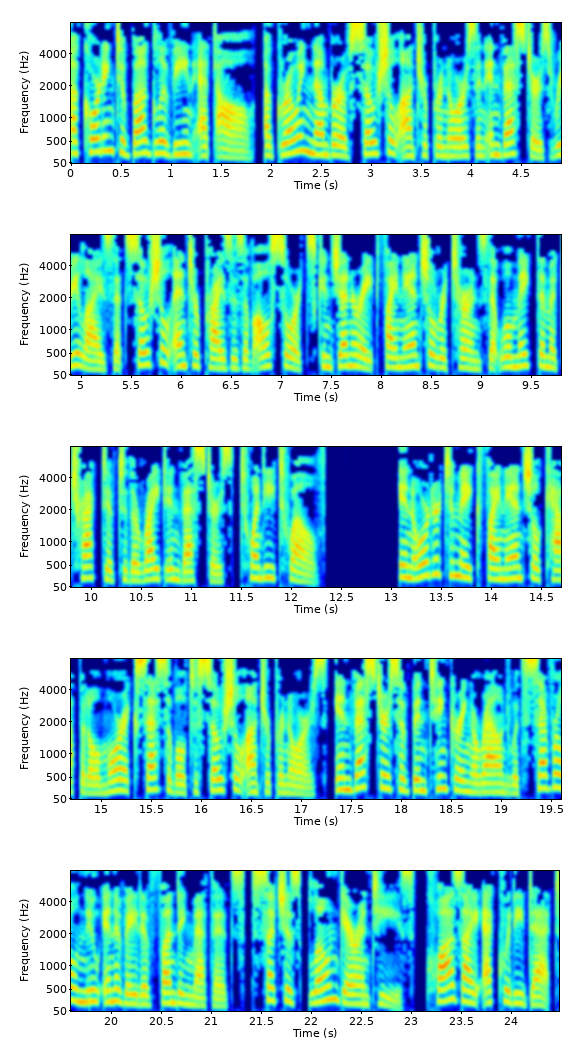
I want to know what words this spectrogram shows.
According to Bugg-Levine et al., a growing number of social entrepreneurs and investors realize that social enterprises of all sorts can generate financial returns that will make them attractive to the right investors 2012. In order to make financial capital more accessible to social entrepreneurs, investors have been tinkering around with several new innovative funding methods, such as, loan guarantees, quasi-equity debt,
